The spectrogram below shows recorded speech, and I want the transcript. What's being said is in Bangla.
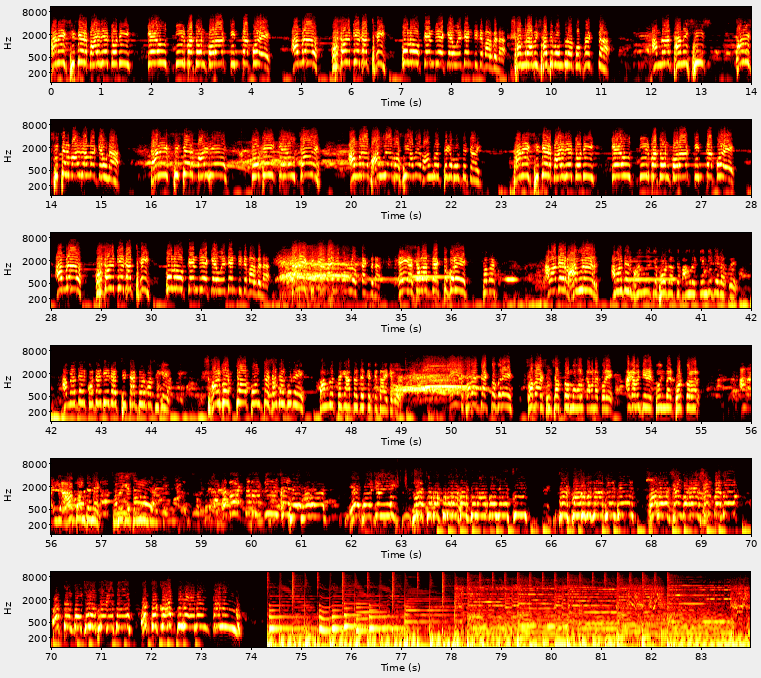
ধানের শীতের বাইরে যদি কেউ নির্বাচন করার চিন্তা করে, আমরা ঘোষণা দিয়ে যাচ্ছি, কোন কেন্দ্রে কেউ এজেন্ট দিতে পারবে না। সংগ্রামী সাথী বন্ধুরা, কথা একটা। আমরা ধানের শীষ ধানের শীষের বাইরে আমরা কেউ না। ধানের শীষের বাইরে যদি কেউ যায়, আমরা ভাঙুরাবাসী আমি ভাঙুরার থেকে বলতে চাই, ধানের শীষের বাইরে যদি কেউ নির্বাচন করার চিন্তা করে, আমরা দিতে পারবে না। ধানের শীষের বাইরে কোনো লোক থাকবে না। এই আশাবাদ ব্যক্ত করে সবার আমাদের ভাঙুরার আমাদের ভাঙুরার যে ভোট আছে, ভাঙুরের ক্যান্ডিডেট আছে, আমাদের কথা দিয়ে যাচ্ছি চারবাসীকে সর্বোচ্চ পঞ্চাশ হাজার ভোটে বাংলার থেকে আপনাদেরকে জেতাই দেব। এই আশাবাদ ব্যক্ত করে সবার সুস্বাস্থ্য, মঙ্গল কামনা করে আগামী দিনে দুইবার ভোট করার আহ্বান জানিয়ে সবাইকে সম্মান জানাচ্ছি। এ পর্যায়ে শুভেচ্ছা বক্তব্য রাখার জন্য আহ্বান জানাচ্ছি। চাঁদপুর উপজেলা বিএনপির সাবেক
